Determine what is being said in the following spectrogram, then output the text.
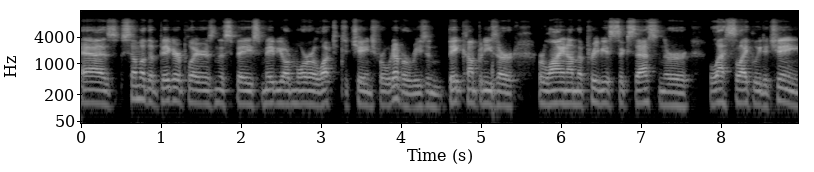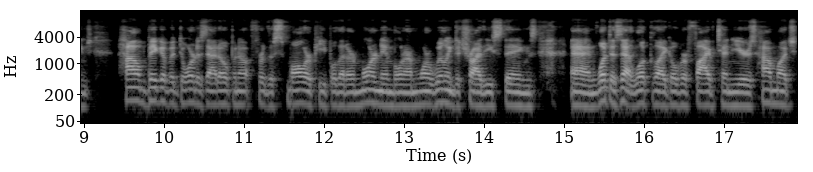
as some of the bigger players in the space maybe are more reluctant to change for whatever reason. Big companies are relying on the previous success and they're less likely to change how big of a door does that open up for the smaller people that are more nimble and are more willing to try these things? And what does that look like over five ten years? How much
